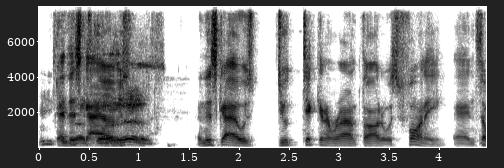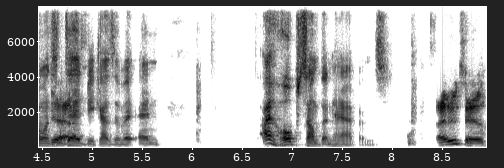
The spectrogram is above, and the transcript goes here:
And this guy was-. And this guy was duke ticking around, thought it was funny, and someone's Yeah. dead because of it. And I hope something happens, I do too.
